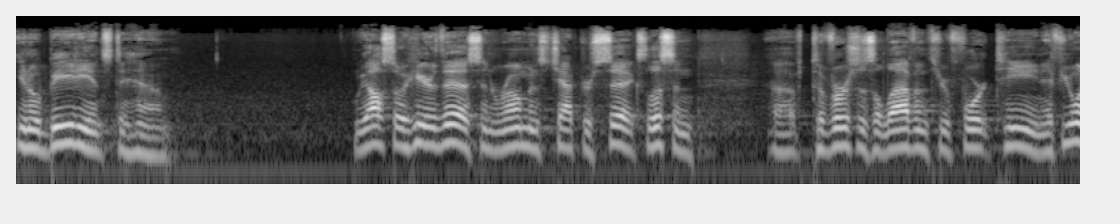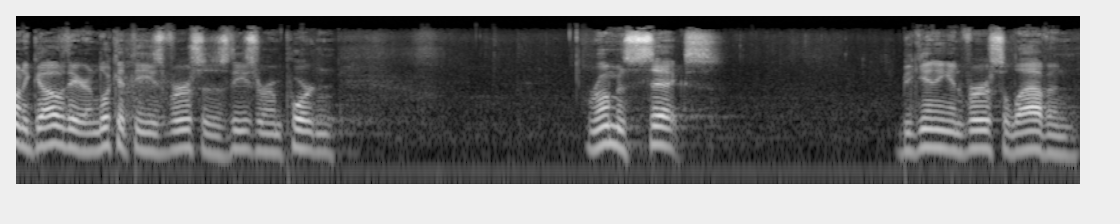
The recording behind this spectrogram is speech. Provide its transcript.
in obedience to Him. We also hear this in Romans chapter 6. Listen uh, to verses 11 through 14. If you want to go there and look at these verses, these are important. Romans 6, beginning in verse 11.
